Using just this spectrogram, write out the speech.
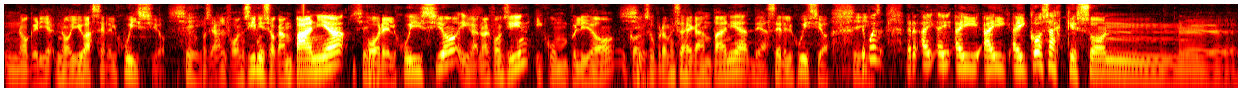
no quería, no iba a hacer el juicio. Sí. O sea, Alfonsín hizo campaña Sí. por el juicio y ganó Alfonsín y cumplió con su promesa de campaña de hacer el juicio. Sí. Después hay, hay, hay, hay, hay cosas que son eh,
